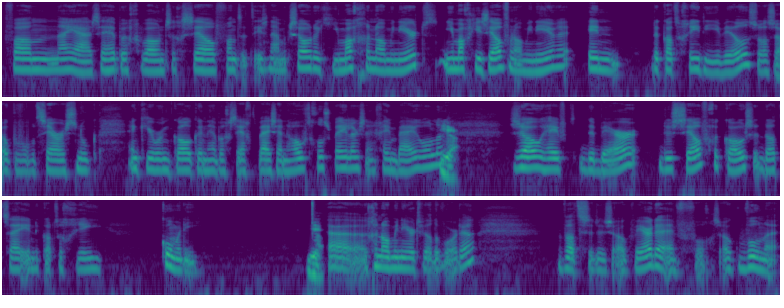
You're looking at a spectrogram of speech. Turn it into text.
van, nou ja, ze hebben gewoon zichzelf. Want het is namelijk zo dat je mag genomineerd, je mag jezelf nomineren in de categorie die je wil. Zoals ook bijvoorbeeld Sarah Snook en Kieran Culkin hebben gezegd: wij zijn hoofdrolspelers en geen bijrollen. Ja. Zo heeft de Bear dus zelf gekozen dat zij in de categorie comedy Ja. eh, genomineerd wilden worden. Wat ze dus ook werden en vervolgens ook wonnen.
